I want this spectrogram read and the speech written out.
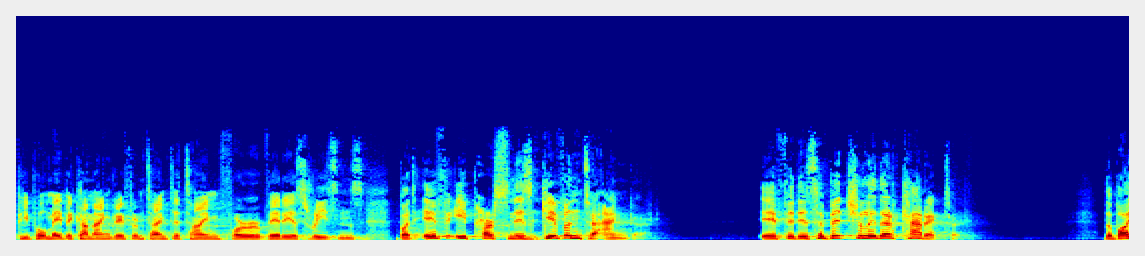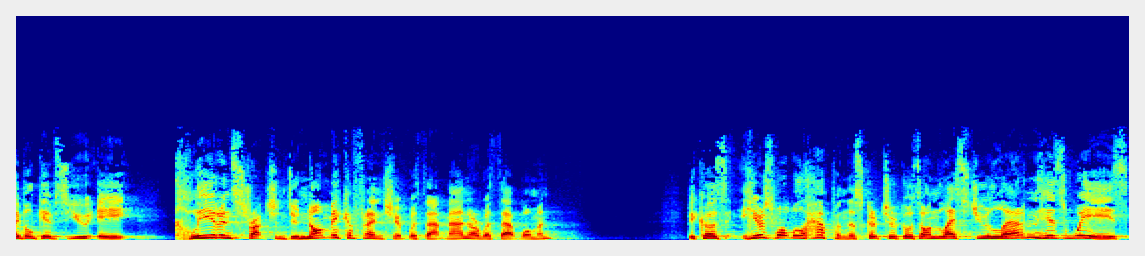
people may become angry from time to time for various reasons, but if a person is given to anger, if it is habitually their character, the Bible gives you a clear instruction do not make a friendship with that man or with that woman. Because here's what will happen. The scripture goes on, lest you learn his ways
